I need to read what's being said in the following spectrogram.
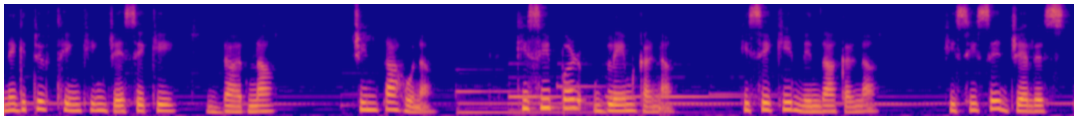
नेगेटिव थिंकिंग जैसे कि डरना, चिंता होना, किसी पर ब्लेम करना, किसी की निंदा करना, किसी से जेलस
